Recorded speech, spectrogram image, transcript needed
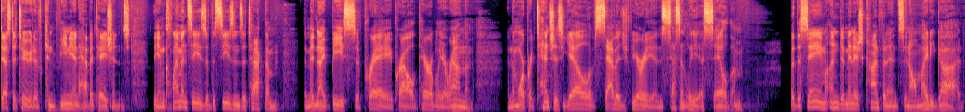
Destitute of convenient habitations, the inclemencies of the seasons attacked them. The midnight beasts of prey prowled terribly around them, and the more pretentious yell of savage fury incessantly assailed them. But the same undiminished confidence in Almighty God,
